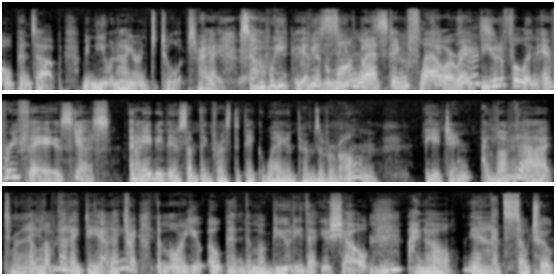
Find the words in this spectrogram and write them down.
opens up. I mean, you and I are into tulips, right? Right. So we Yeah, the long-lasting flower, right? Yes. Beautiful in every phase. Yes. And right. maybe there's something for us to take away in terms of our own aging. I love that. Right. I love that idea. That's right. The more you open, the more beauty that you show. Mm-hmm. I know. Yeah. That's so true.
